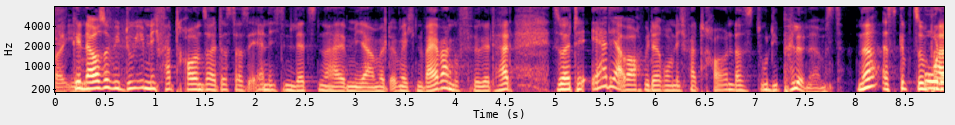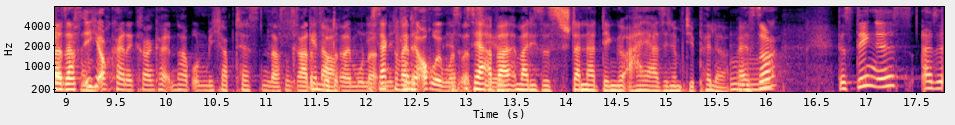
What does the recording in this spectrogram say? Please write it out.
bei ihm. Genauso wie du ihm nicht vertrauen solltest, dass er nicht im letzten halben Jahr mit irgendwelchen Weibern gevögelt hat, sollte er dir aber auch wiederum nicht vertrauen, dass du die Pille nimmst. Ne? Es gibt so ein Oder paar dass Sachen. ich auch keine Krankheiten habe und mich habe testen lassen, gerade genau. vor drei Monaten. Ich, sag, ich kann ja auch irgendwas Das ist erzählen. ja aber immer dieses Standardding, ah ja, sie nimmt die Pille, mhm. weißt du? Das Ding ist, also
